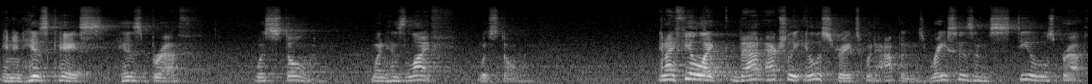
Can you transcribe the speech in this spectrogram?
And in his case, his breath was stolen when his life was stolen. And I feel like that actually illustrates what happens. Racism steals breath,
